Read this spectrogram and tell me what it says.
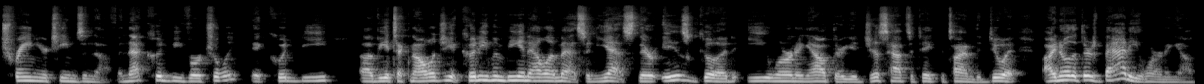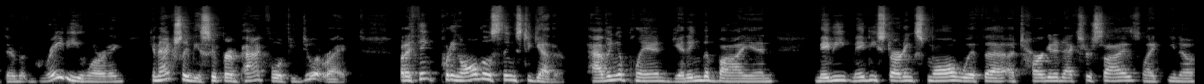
train your teams enough, and that could be virtually, it could be uh, via technology, it could even be an LMS. And yes, there is good e-learning out there. You just have to take the time to do it. I know that there's bad e-learning out there, but great e-learning can actually be super impactful if you do it right. But I think putting all those things together, having a plan, getting the buy-in, maybe maybe starting small with a, a targeted exercise like you know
